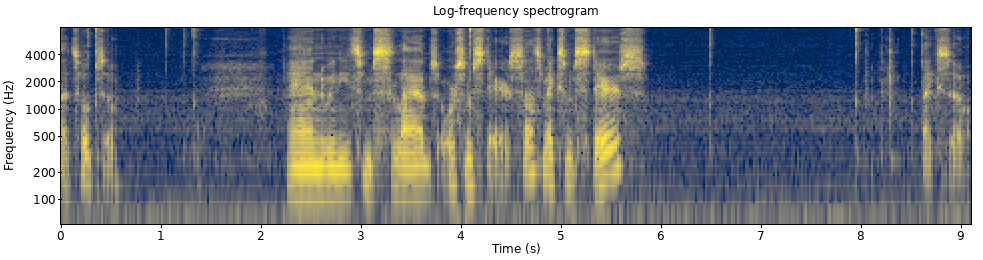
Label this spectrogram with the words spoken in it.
Let's hope so. And we need some slabs or some stairs. So let's make some stairs. Like so.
